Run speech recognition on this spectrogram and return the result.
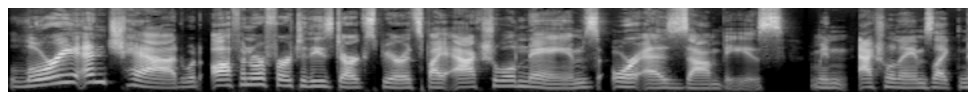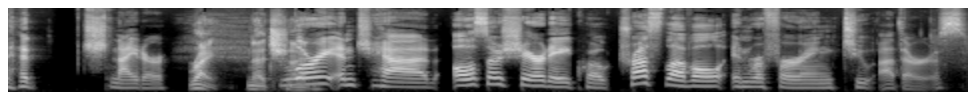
Lori and Chad would often refer to these dark spirits by actual names or as zombies. I mean, actual names like Ned Schneider. Right. Ned Schneider. Lori and Chad also shared a quote trust level in referring to others.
